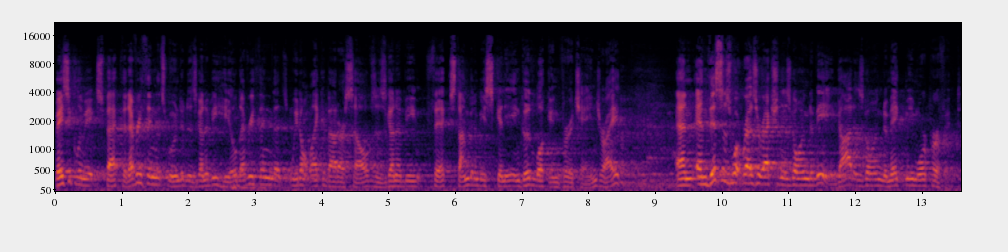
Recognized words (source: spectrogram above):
Basically, we expect that everything that's wounded is going to be healed. Everything that we don't like about ourselves is going to be fixed. I'm going to be skinny and good looking for a change, right? And, and this is what resurrection is going to be God is going to make me more perfect.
